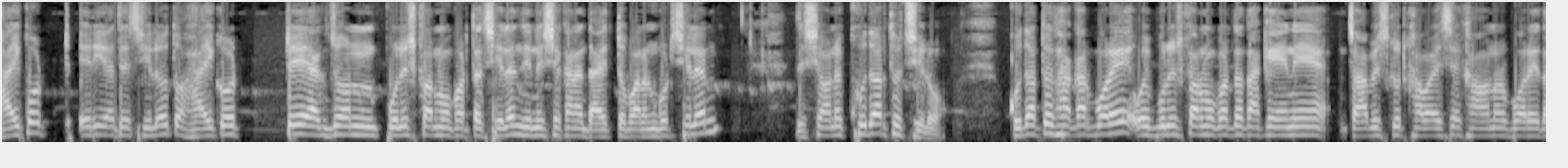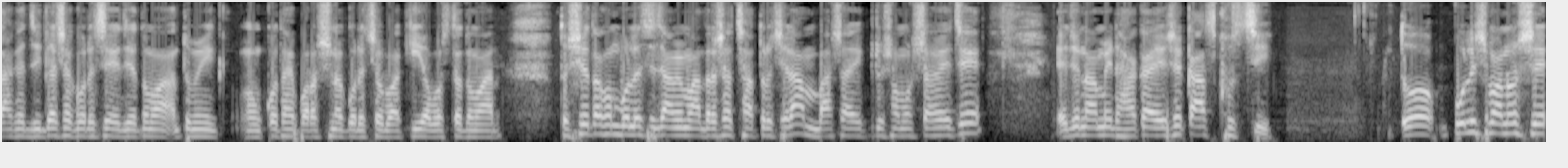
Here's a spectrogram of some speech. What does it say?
হাইকোর্ট এরিয়াতে ছিল, তো হাইকোর্টে একজন পুলিশ কর্মকর্তা ছিলেন যিনি সেখানে দায়িত্ব পালন করছিলেন। যে সে অনেক ক্ষুধার্ত ছিল। ক্ষুধার্ত থাকার পরে ওই পুলিশ কর্মকর্তা তাকে এনে চা, বিস্কুট খাওয়াইছে। খাওয়ানোর পরে তাকে জিজ্ঞাসা করেছে যে তোমার তুমি কোথায় পড়াশোনা করেছ বা কি অবস্থা তোমার? তো সে তখন বলেছে যে, আমি মাদ্রাসার ছাত্র ছিলাম, বাসায় একটু সমস্যা হয়েছে। এজন্য আমি ঢাকায় এসে কাজ খুঁজছি। তো পুলিশ মানুষে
